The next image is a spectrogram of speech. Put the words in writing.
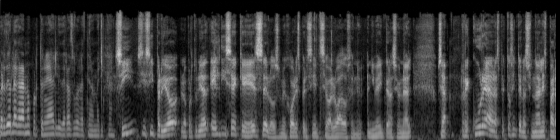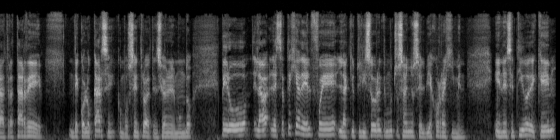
perdió la gran oportunidad de liderazgo latinoamericano. Sí, sí, sí, perdió la oportunidad. Él dice que es de los mejores presidentes evaluados a nivel internacional. O sea, recurre a aspectos internacionales para tratar de, colocarse como centro de atención en el mundo. Pero la, estrategia de él fue la que utilizó durante muchos años el viejo régimen, en el sentido de que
